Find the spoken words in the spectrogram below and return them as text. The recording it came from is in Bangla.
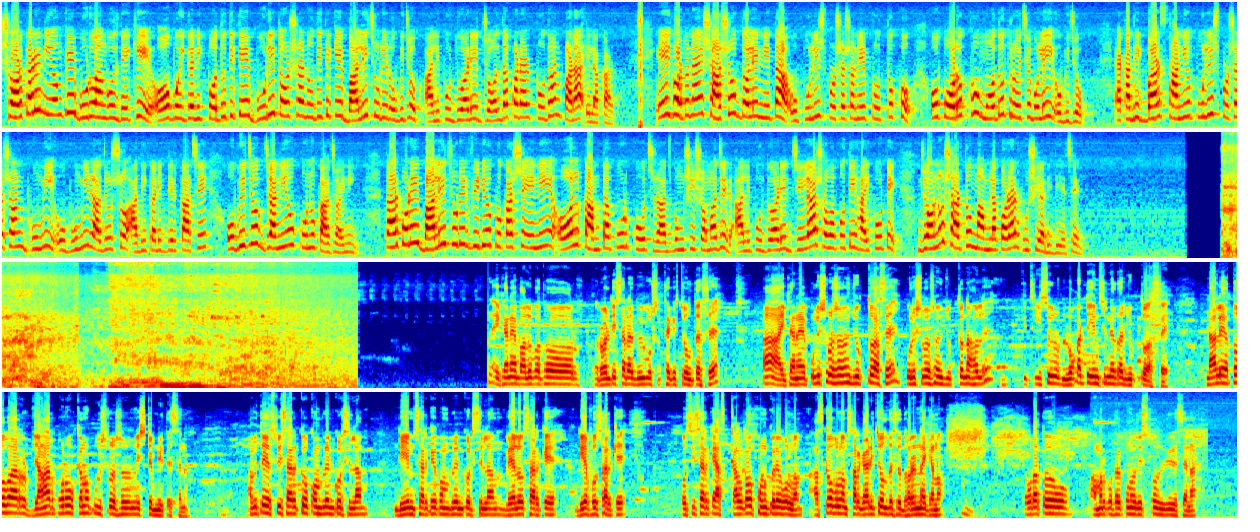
সরকারি নিয়মকে বুড়ো আঙ্গুল দেখে অবৈজ্ঞানিক পদ্ধতিতে বুড়ি তরসা নদী থেকে বালি চুরির অভিযোগ আলিপুরদুয়ারের জলদাপাড়ার প্রধান পাড়া এলাকার। এই ঘটনায় শাসক দলের নেতা ও পুলিশ প্রশাসনের প্রত্যক্ষ ও পরোক্ষ মদত রয়েছে বলেই অভিযোগ। একাধিকবার স্থানীয় পুলিশ প্রশাসন, ভূমি ও ভূমি রাজস্ব আধিকারিকদের কাছে অভিযোগ জানিয়েও কোনো কাজ হয়নি। তারপরেই বালি চুরির ভিডিও প্রকাশ্যে এনে অল কামতাপুর কোচ রাজবংশী সমাজের আলিপুরদুয়ারের জেলা সভাপতি হাইকোর্টে জনস্বার্থ মামলা করার হুঁশিয়ারি দিয়েছেন। এখানে বালুপাথর রয়্যালটি ছাড়া দুই বছর থেকে চলতেছে। হ্যাঁ এখানে পুলিশ প্রশাসন যুক্ত আছে। পুলিশ প্রশাসন যুক্ত না হলে কিছু লোকাল টিএমসি নেতা যুক্ত আছে। নাহলে এতবার জানার পরেও কেন পুলিশ প্রশাসন স্টেপ নিতেছে না? আমি তো এসপি স্যারকেও কমপ্লেন করছিলাম ডিএম স্যারকে কমপ্লেন করছিলাম বেএলও স্যারকে ডিএফও স্যারকে ওসি স্যারকে আজ কালকেও ফোন করে বললাম, আজকেও বললাম, স্যার, গাড়ি চলতেছে, ধরেন না কেন? ওরা তো আমার কথা কোনো রেসপন্স দিতেছে না।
